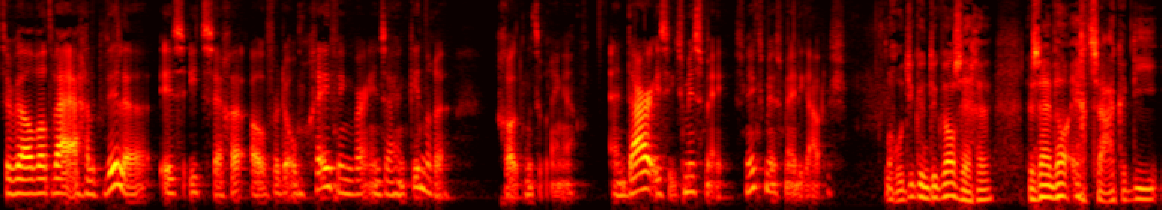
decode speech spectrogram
Terwijl wat wij eigenlijk willen, is iets zeggen over de omgeving waarin zij hun kinderen groot moeten brengen. En daar is iets mis mee. Er is niks mis mee, die ouders. Maar goed, je kunt natuurlijk wel zeggen, er zijn wel echt zaken die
